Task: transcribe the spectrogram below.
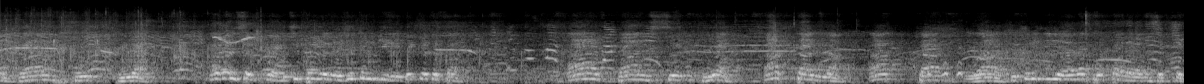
Avance-toi. Avance-toi. Tu peux y aller, je te le dirai, t'inquiète pas. Avance-toi. Attends là. Attends là. Je te le dis, elle trop pas dans la réception.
